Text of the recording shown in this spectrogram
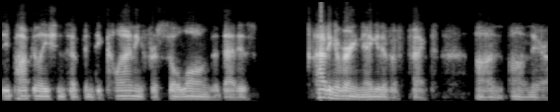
the populations have been declining for so long that that is having a very negative effect on on their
